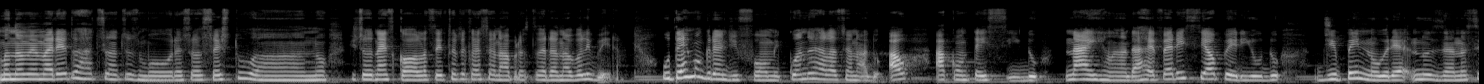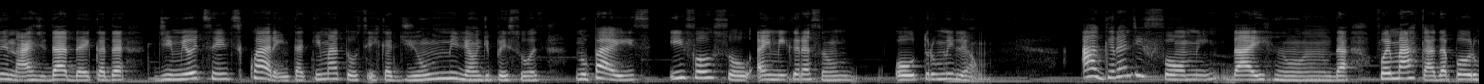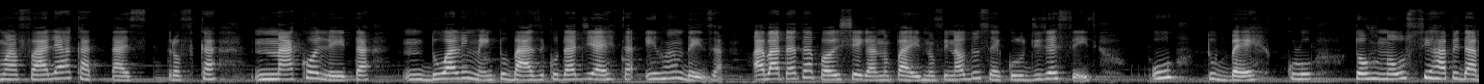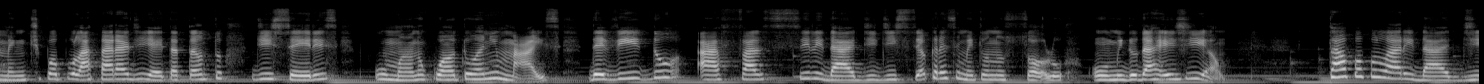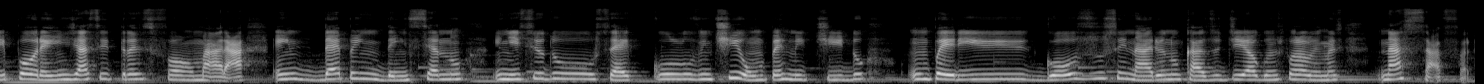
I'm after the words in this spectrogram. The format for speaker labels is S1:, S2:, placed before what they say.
S1: Meu nome é Maria Eduardo Santos Moura, sou sexto ano, estou na escola Centro Educacional Professora Nova Oliveira. O termo grande fome, quando relacionado ao acontecido na Irlanda, refere-se ao período de penúria nos anos finais da década de 1840, que matou cerca de um milhão de pessoas no país e forçou a imigração outro milhão. A Grande Fome da Irlanda foi marcada por uma falha catastrófica na colheita do alimento básico da dieta irlandesa. A batata pode chegar no país no final do século XVI. O tubérculo tornou-se rapidamente popular para a dieta tanto de seres humanos quanto animais, devido à facilidade de seu crescimento no solo úmido da região. Tal popularidade, porém, já se transformará em dependência no início do século XXI, permitindo um perigoso cenário no caso de alguns problemas na safra.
